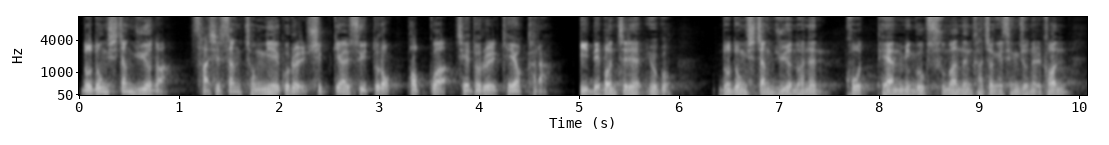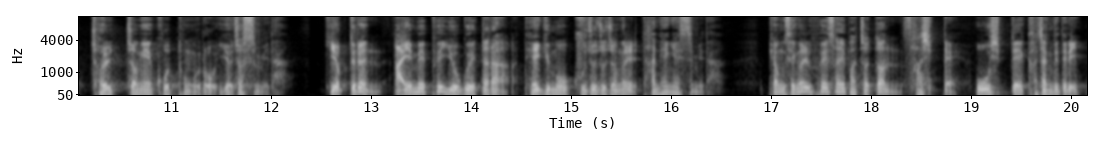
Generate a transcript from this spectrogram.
노동시장 유연화, 사실상 정리해고를 쉽게 할 수 있도록 법과 제도를 개혁하라. 이 네 번째 요구, 노동시장 유연화는 곧 대한민국 수많은 가정의 생존을 건 절정의 고통으로 이어졌습니다. 기업들은 IMF의 요구에 따라 대규모 구조조정을 단행했습니다. 평생을 회사에 바쳤던 40대, 50대 가장들이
